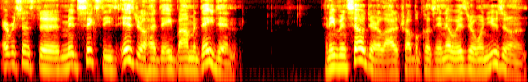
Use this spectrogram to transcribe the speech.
ever since the mid 60s, Israel had the A bomb and they didn't. And even so, they're a lot of trouble because they know Israel won't use it on them.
